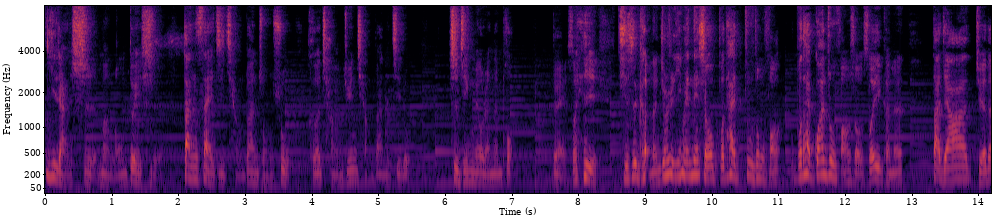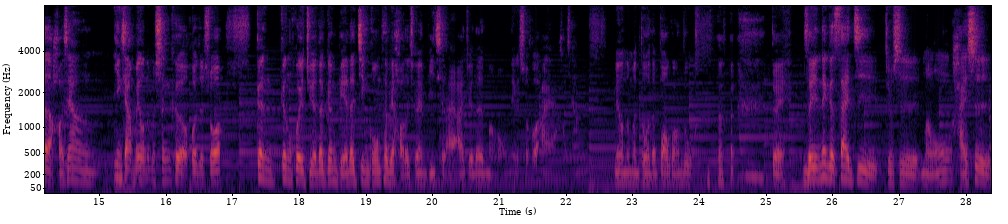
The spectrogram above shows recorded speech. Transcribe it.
依然是猛龙队史单赛季抢断总数和场均抢断的记录，至今没有人能破。对，所以其实可能就是因为那时候不太注重防，不太关注防守，所以可能大家觉得好像。印象没有那么深刻，或者说，更更会觉得跟别的进攻特别好的球员比起来啊，觉得猛龙那个时候，哎呀，好像没有那么多的曝光度。对，所以那个赛季就是猛龙还是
